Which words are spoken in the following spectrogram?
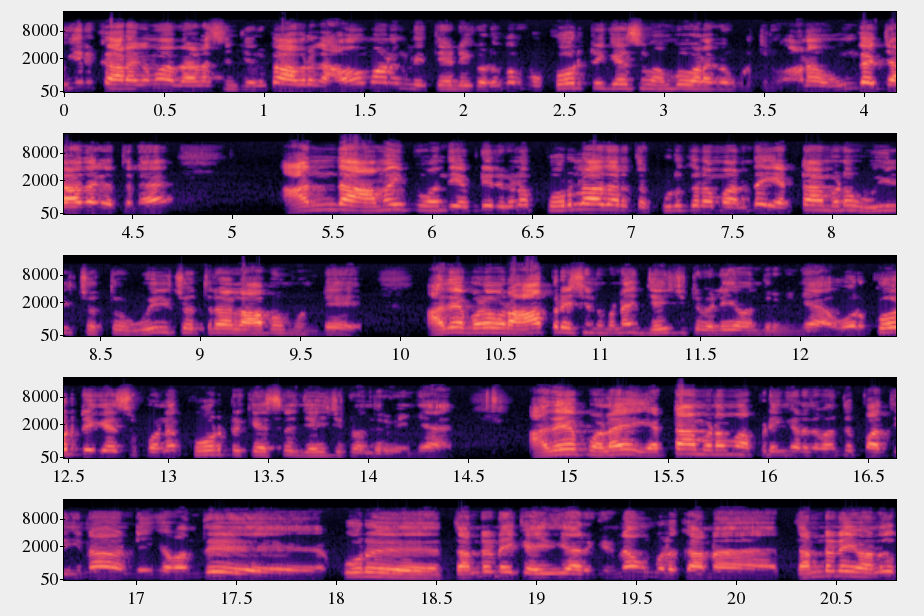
உயிர்காரகமா வேலை செஞ்சிருக்கும். அவருக்கு அவமானங்களை தேடி கொடுக்கும். கோர்ட்டு கேஸ் வம்பு வழக்கு கொடுத்துரும். ஆனா உங்க ஜாதகத்துல அந்த அமைப்பு வந்து எப்படி இருக்குன்னா பொருளாதாரத்தை கொடுக்குற மாதிரி இருந்தால் எட்டாம் இடம் உயிர் சொத்து. உயிர் சொத்துல லாபம் உண்டு. அதே போல ஒரு ஆபரேஷன் பண்ணா ஜெயிச்சுட்டு வெளியே வந்துருவீங்க. ஒரு கோர்ட்டு கேஸ் போனால் கோர்ட்டு கேஸ்ல ஜெயிச்சுட்டு வந்துருவீங்க. அதே போல எட்டாம் இடம் அப்படிங்கிறது வந்து பாத்தீங்கன்னா நீங்க வந்து ஒரு தண்டனை கைதியா இருக்கீங்கன்னா உங்களுக்கான தண்டனை வந்து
